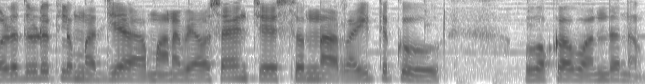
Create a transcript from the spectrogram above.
ఒడిదుడుకుల మధ్య మన వ్యవసాయం చేస్తున్న రైతుకు ఒక వందనం.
